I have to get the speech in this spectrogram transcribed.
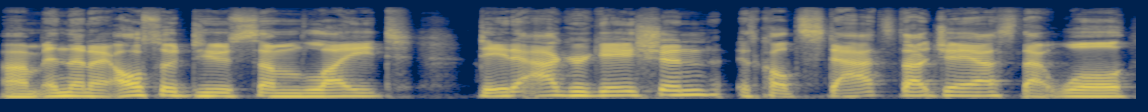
Um, and then I also do some light data aggregation. It's called stats.js that will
